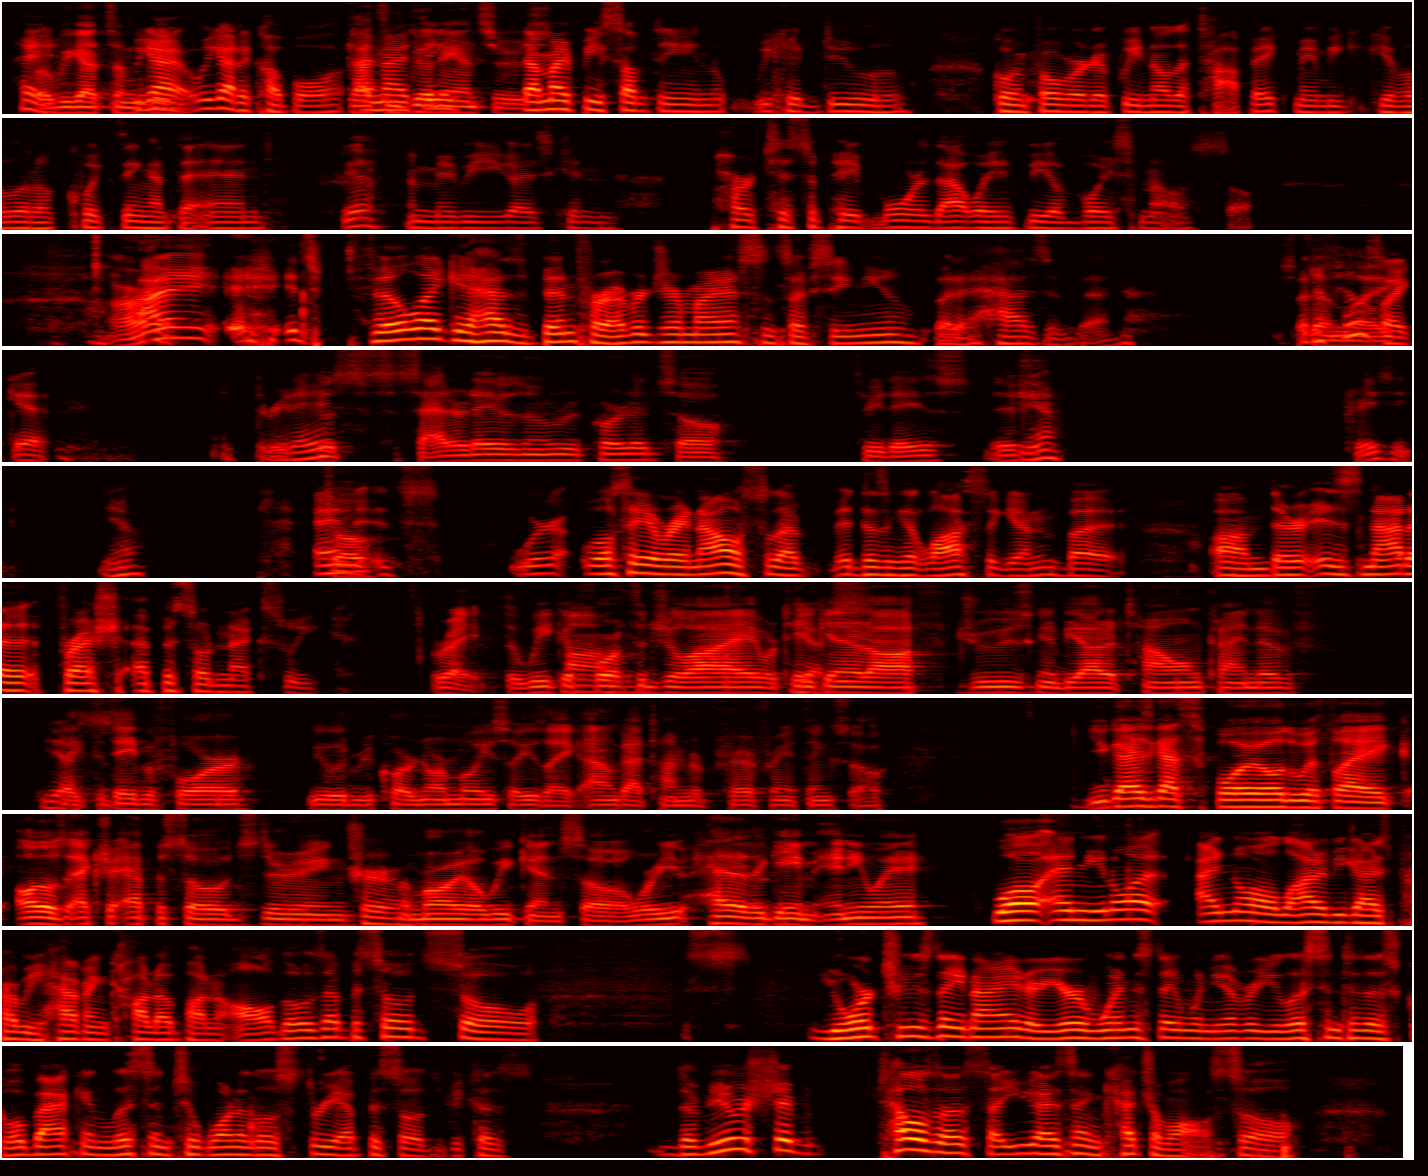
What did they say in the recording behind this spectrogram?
Hey, but we got some we good, got we got a couple. got and some I good answers. That might be something we could do going forward if we know the topic. Maybe give a little quick thing at the end. Yeah. And maybe you guys can participate more that way via voicemail. So All right. I it's feel like it has been forever, Jeremiah, since I've seen you, but it hasn't been. It's But it been feels like, it. Like three days. Saturday was when we recorded, so three days ish. Yeah. Crazy. And So- it's we're we'll say it right now so that it doesn't get lost again but um there is not a fresh episode next week Right. The week of Fourth Um, of July, we're taking yes. it off. Drew's gonna be out of town, kind of yes like the day before we would record normally. So he's like, I don't got time to prepare for anything. So you guys got spoiled with like all those extra episodes during True. Memorial Weekend. So we're ahead of the game anyway. well and you know what i know a lot of you guys probably haven't caught up on all those episodes so your tuesday night or your wednesday whenever you listen to this go back and listen to one of those three episodes because the viewership tells us that you guys didn't catch them all so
